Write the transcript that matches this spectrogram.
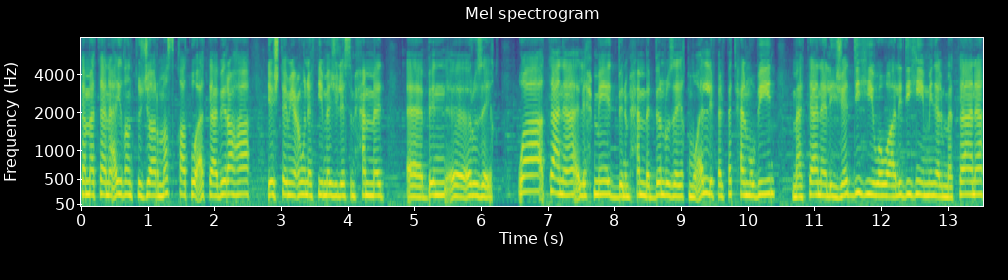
كما كان أيضا تجار مسقط وأكابرها يجتمعون في مجلس محمد آه، بن آه، رزيق. وكان لحميد بن محمد بن رزيق مؤلف الفتح المبين ما كان لجده ووالده من المكانة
